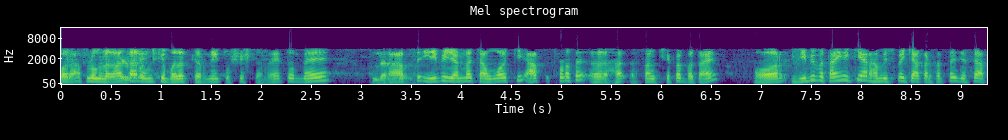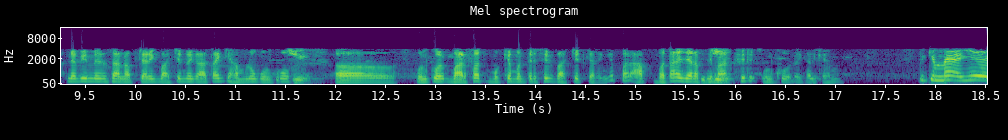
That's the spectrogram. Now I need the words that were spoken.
और आप लोग लगातार उनकी मदद करने की कोशिश कर रहे हैं। तो मैं आपसे ये भी जानना चाहूँगा कि आप थोड़ा सा संक्षेप में बताएँ और ये भी बताएँगे कि यार हम इसमें क्या कर सकते हैं? जैसे आपने भी मेरे साथ अनौपचारिक बातचीत में कहा था कि हम लोग उनको आ, उनको मार्फत मुख्यमंत्री से भी बातचीत करेंगे पर आप बताएँ जरा अपनी बात फिर उनको लेकर के हम क्योंकि मैं ये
